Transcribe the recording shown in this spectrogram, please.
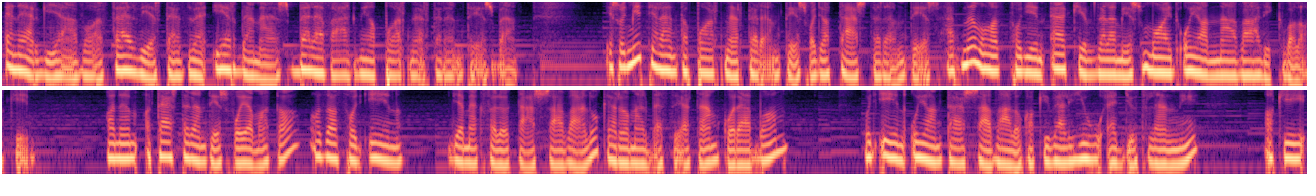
energiával felvértezve érdemes belevágni a partnerteremtésbe. És hogy mit jelent a partnerteremtés, vagy a társteremtés? Hát nem azt, hogy én elképzelem, és majd olyanná válik valaki, hanem a társteremtés folyamata az az, hogy én ugye megfelelő társá válok, erről már beszéltem korábban, hogy én olyan társá válok, akivel jó együtt lenni, aki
